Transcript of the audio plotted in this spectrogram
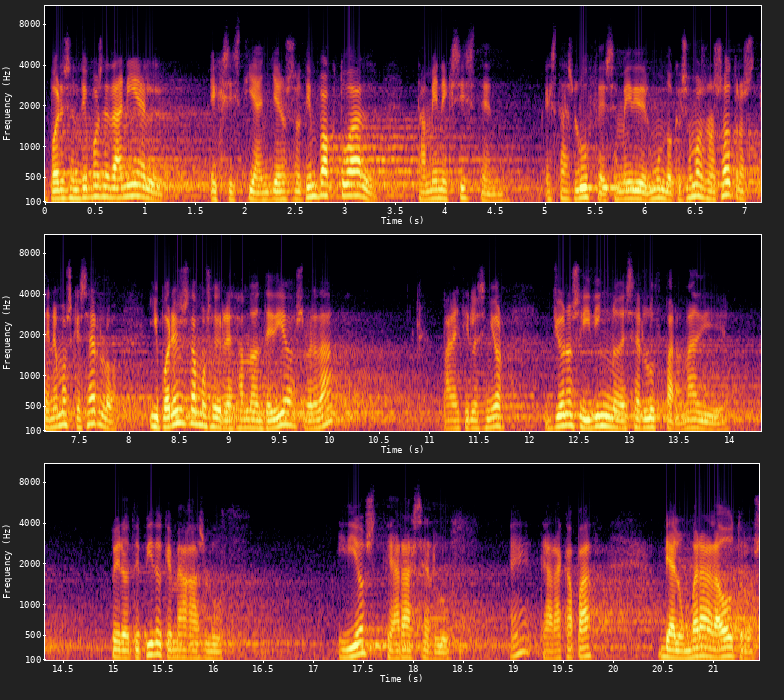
por eso en tiempos de Daniel existían y en nuestro tiempo actual también existen estas luces en medio del mundo, que somos nosotros, tenemos que serlo. Y por eso estamos hoy rezando ante Dios, ¿verdad? Para decirle, Señor, yo no soy digno de ser luz para nadie, pero te pido que me hagas luz. Y Dios te hará ser luz, ¿eh? te hará capaz de alumbrar a otros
